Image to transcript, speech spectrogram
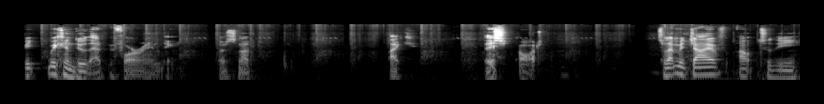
We, we can do that before ending. So it's not... Like... This short. So let me dive out to the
